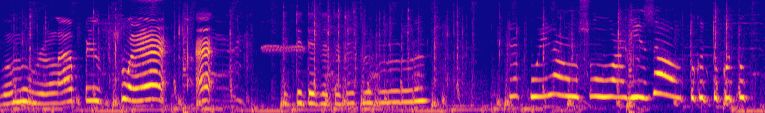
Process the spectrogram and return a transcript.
Vamos lá, pessoal. Tranquila, um suavizão. Tuc, tuc, tuc.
